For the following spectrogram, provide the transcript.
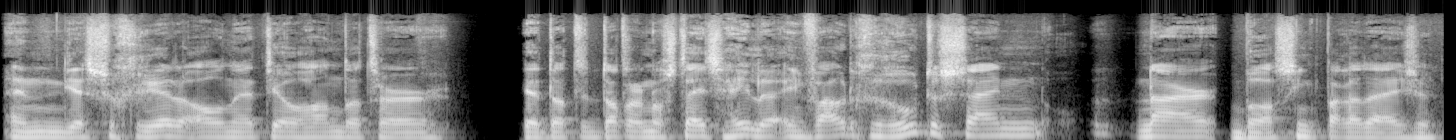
En je suggereerde al net, Johan, dat er, ja, dat, dat er nog steeds hele eenvoudige routes zijn naar belastingparadijzen.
